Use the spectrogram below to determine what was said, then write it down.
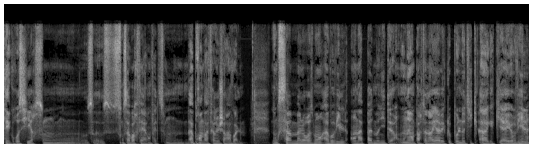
dégrossir son, son savoir-faire en fait, son- apprendre à faire du char à voile. Donc ça, malheureusement, à Vauville, on n'a pas de moniteur. On est en partenariat avec le pôle nautique Hague qui est à Urville,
